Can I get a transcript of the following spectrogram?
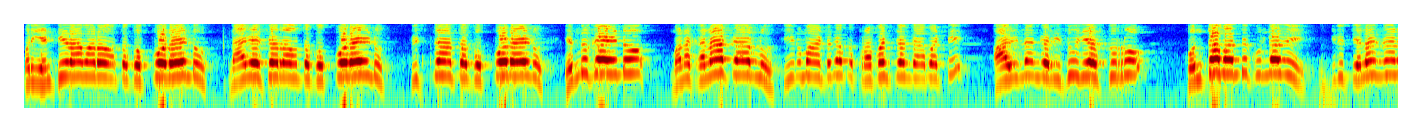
మరి ఎన్టీ రామారావు అంత గొప్పోడైండు నాగేశ్వరరావు అంత గొప్పోడైండు కృష్ణ అంత గొప్పోడాయుడు. ఎందుకైండు మన కళాకారులు సినిమా అంటేనే ఒక ప్రపంచం కాబట్టి ఆ విధంగా రిసీవ్ చేసుకుర్రు కొంతమందికి ఉన్నది ఇది తెలంగాణ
